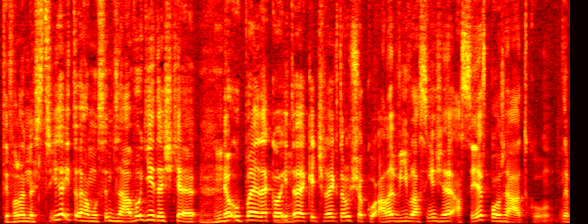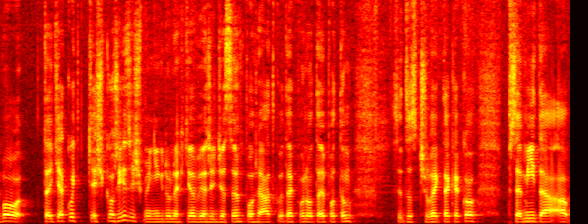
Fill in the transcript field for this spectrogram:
ty vole, nestříhej to, já musím závodit ještě. Mm-hmm. Jo, úplně takový mm-hmm. to, jak je člověk v tom šoku, ale ví vlastně, že asi je v pořádku, nebo teď jako těžko říct, když mi nikdo nechtěl věřit, že jsem v pořádku, tak ono to je potom, si to člověk tak jako přemítá a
